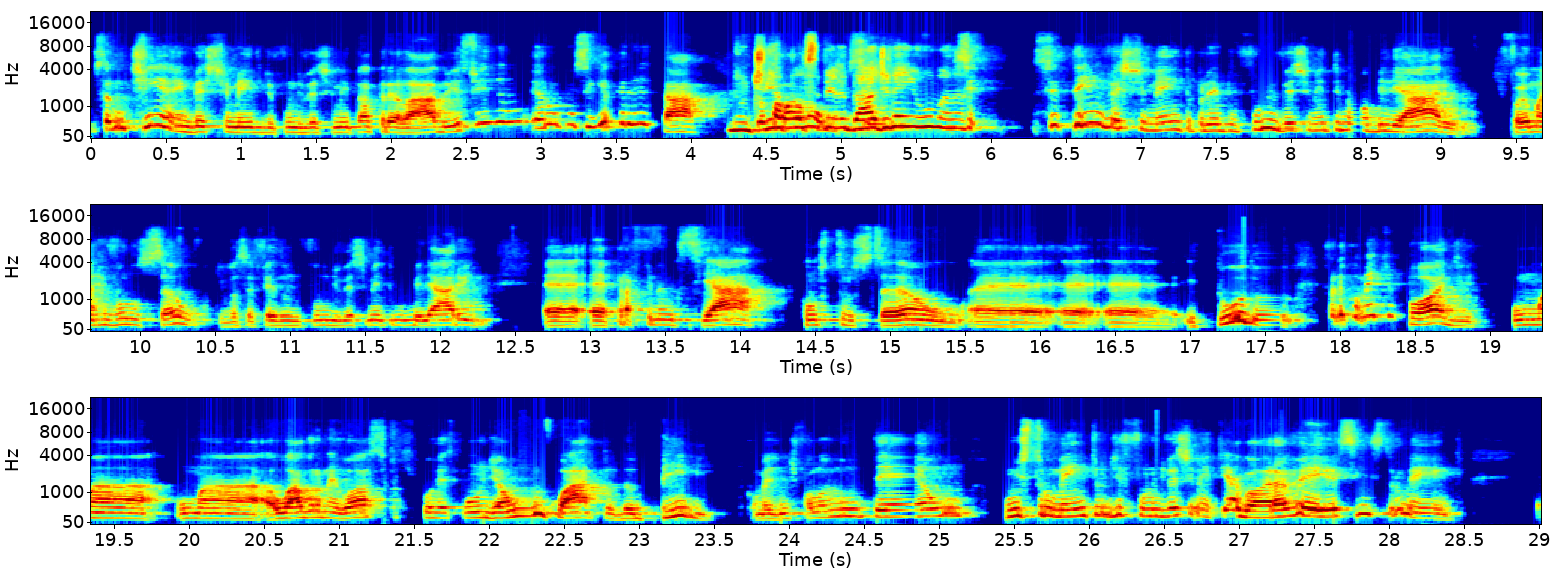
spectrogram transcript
você não tinha investimento de fundo de investimento atrelado. Isso eu não, eu não conseguia acreditar. Não eu tinha falava, possibilidade se, nenhuma, né? Se, se tem investimento, por exemplo, fundo de investimento imobiliário, que foi uma revolução, que você fez um fundo de investimento imobiliário é, é para financiar construção é, é, é, e tudo. Eu falei, como é que pode uma, uma, o agronegócio, que corresponde a um quarto do PIB, como a gente falou, não ter um, um instrumento de fundo de investimento? E agora veio esse instrumento.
